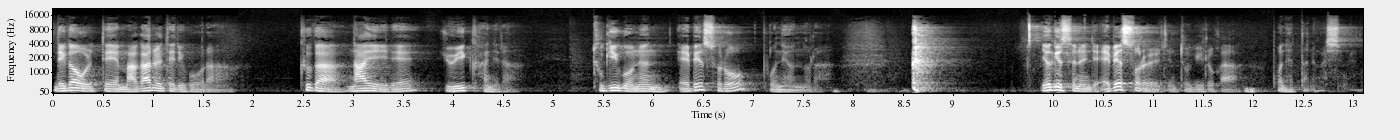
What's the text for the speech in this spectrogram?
내가 올 때 마가를 데리고 오라 그가 나의 일에 유익하니라 두기고는 에베소로 보내었노라 여기서는 이제 에베소를 지금 두기로가 보냈다는 것입니다.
